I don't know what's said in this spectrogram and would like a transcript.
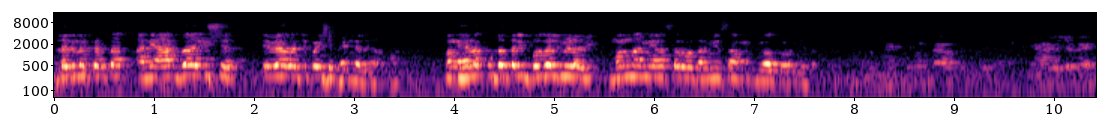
लग्न करतात आणि अर्ध आयुष्य ते व्याजाचे पैसे फेडण्यात घालतात. मग ह्याला कुठंतरी बगल मिळावी म्हणून आम्ही हा सर्व धर्मीय सामूहिक विवाह सोहळा घेत असतो. मॅक्झिमम काय होतं माहिती आहे का? जे आयोजक आहेत.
